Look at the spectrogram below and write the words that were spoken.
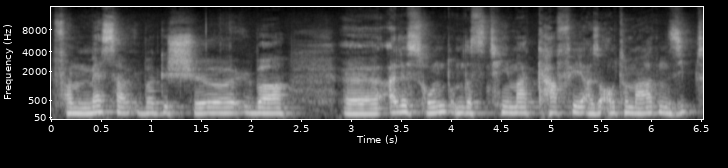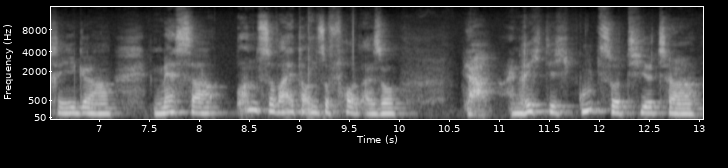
Vom Messer über Geschirr, über alles rund um das Thema Kaffee, also Automaten, Siebträger, Messer und so weiter und so fort. Also ja, ein richtig gut sortierter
